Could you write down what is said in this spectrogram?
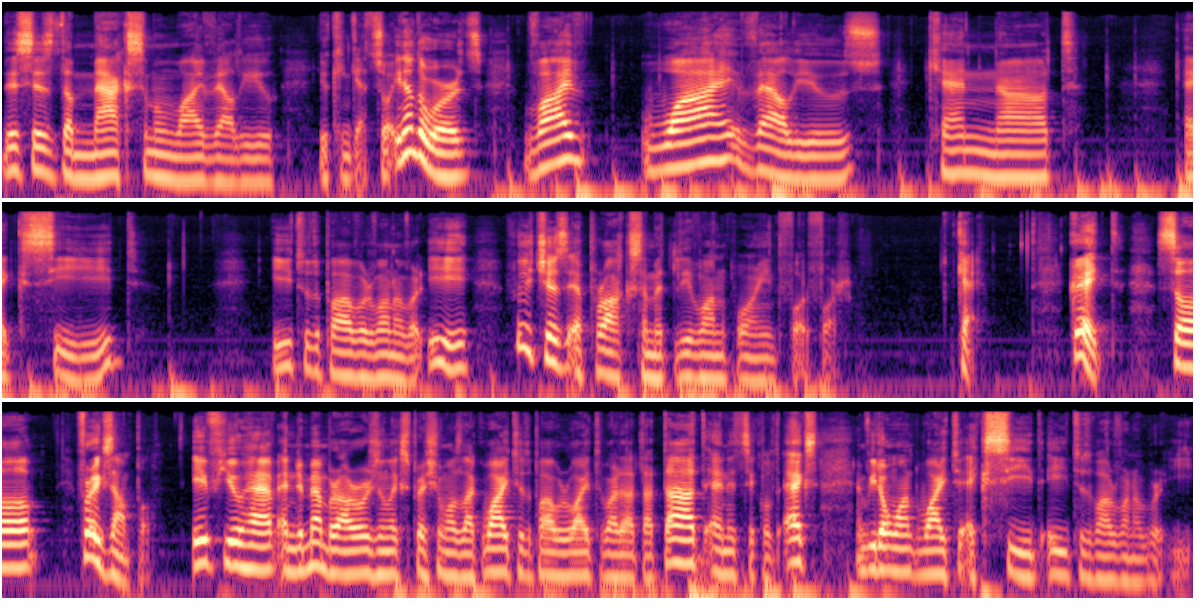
This is the maximum y value you can get. So in other words, y, y values cannot exceed e to the power 1 over e, which is approximately 1.44. Okay, great. So for example, if you have, and remember our original expression was like y to the power y to the power dot dot dot, and it's equal to x, and we don't want y to exceed e to the power 1 over e.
